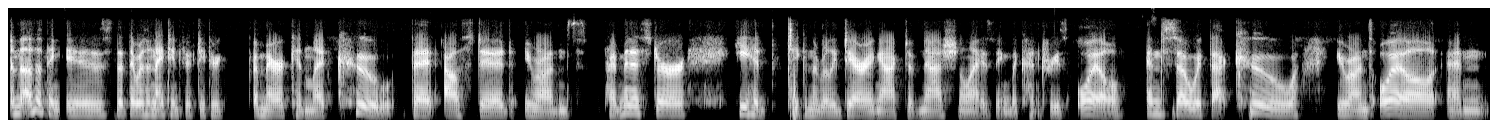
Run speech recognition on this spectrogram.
And the other thing is that there was a 1953 American led coup that ousted Iran's prime minister. He had taken the really daring act of nationalizing the country's oil and so, with that coup, Iran's oil, and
